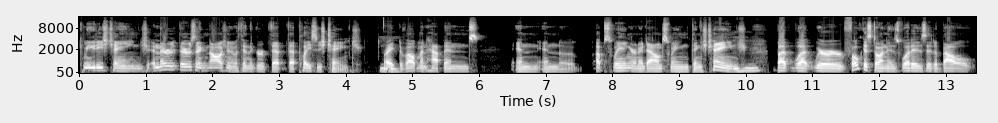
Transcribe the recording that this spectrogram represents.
communities change, and there there's an acknowledgement within the group that that places change, right? Development happens in in the upswing or in a downswing, things change. Mm-hmm. But what we're focused on is what is it about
